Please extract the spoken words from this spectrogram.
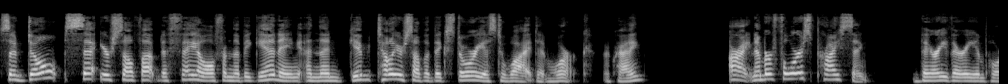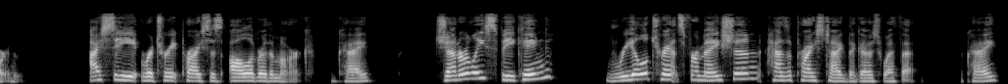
So don't set yourself up to fail from the beginning and then give, tell yourself a big story as to why it didn't work. Okay. All right. Number four is pricing. Very, very important. I see retreat prices all over the mark. Okay. Generally speaking, real transformation has a price tag that goes with it. Okay.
